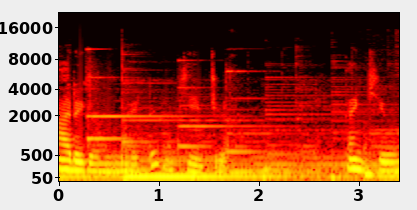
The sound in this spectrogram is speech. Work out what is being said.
ആരോഗ്യവാനുമായിട്ട് ജീവിക്കുക. താങ്ക് യു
